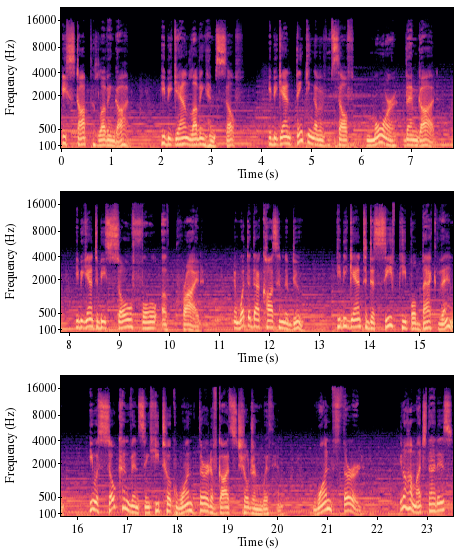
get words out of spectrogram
He stopped loving God. He began loving himself. He began thinking of himself more than God. He began to be so full of pride and what did that cause him to do? He began to deceive people back then. He was so convincing, he took one third of God's children with him. One third. You know how much that is?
